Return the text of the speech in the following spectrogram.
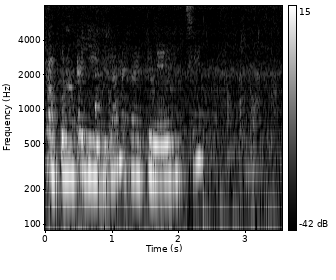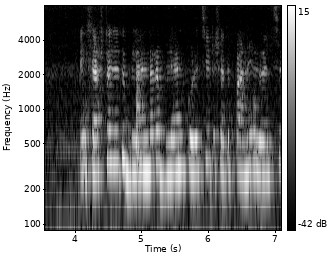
সম্পূর্ণটাই দিয়ে দিলাম, এখন একটু নেড়ে দিচ্ছি। এই শ্বাসটা যেহেতু ব্লেন্ডারে ব্লেন্ড করেছি, এটার সাথে পানি রয়েছে।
